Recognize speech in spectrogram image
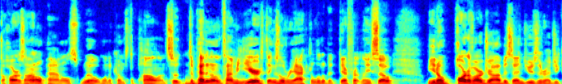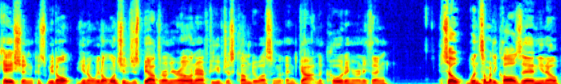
The horizontal panels will when it comes to pollen. So mm. depending on the time of mm. year, things will react a little bit differently. So, you know, part of our job is end user education because we don't, you know, we don't want you to just be out there on your own after you've just come to us and, and gotten a coating or anything. So when somebody calls in, you know,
